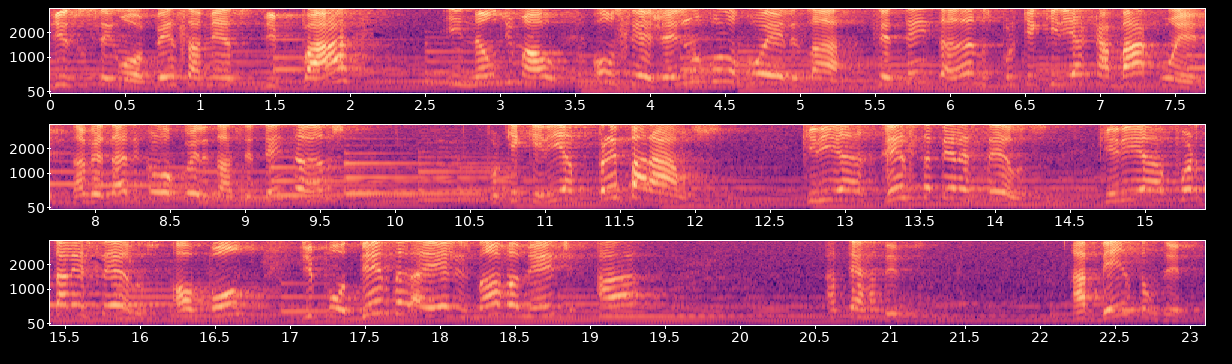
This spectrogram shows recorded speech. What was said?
Diz o Senhor: pensamentos de paz e não de mal. Ou seja, ele não colocou eles lá 70 anos porque queria acabar com eles. Na verdade, ele colocou eles lá 70 anos porque queria prepará-los, queria restabelecê-los, queria fortalecê-los ao ponto de poder dar a eles novamente a, a terra deles, a bênção deles,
